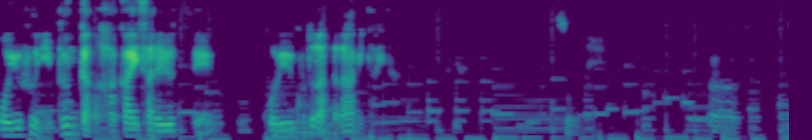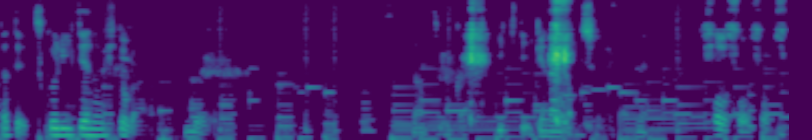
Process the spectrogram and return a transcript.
こういうふうに文化が破壊されるってこういうことなんだなみたいそうね。な、うん、だって作り手の人がもう、なんていうか、生きていけないかもしれないからね。そうそうそうそう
